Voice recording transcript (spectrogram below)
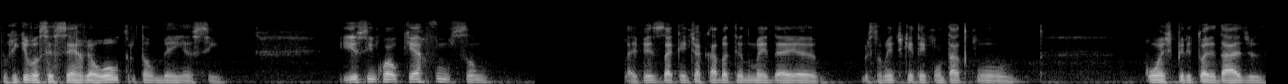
Por que, que você serve ao outro tão bem assim? Isso em qualquer função. Às vezes a gente acaba tendo uma ideia principalmente quem tem contato com, com a espiritualidade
